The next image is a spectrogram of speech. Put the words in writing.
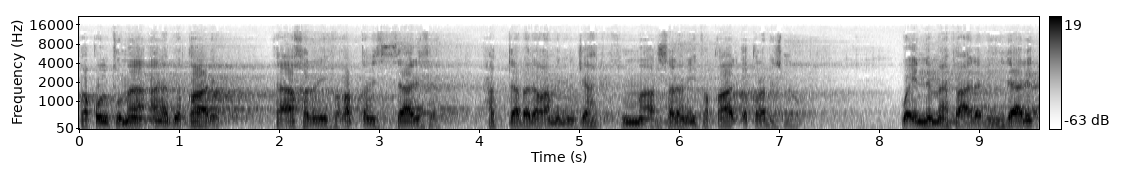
فقلت ما أنا بقارئ. فأخذني فغطني الثالثة حتى بلغ من الجهد ثم أرسلني فقال اقرأ باسم ربك. وإنما فعل به ذلك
